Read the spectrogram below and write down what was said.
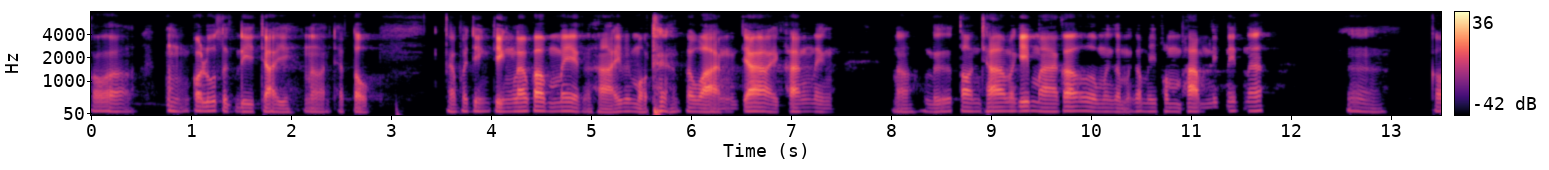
ก็ก็รู้สึกดีใจเนาะจะตก แต่พอจริง ๆ แล้วก็เมฆหายไปหมดสว่างจ้าอีกครั้งหนึ่งเนาะหรือตอนเช้าเมื่อกี้มาก็เออมันก็มันก็มีพรมพำนิดๆนะเออก็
